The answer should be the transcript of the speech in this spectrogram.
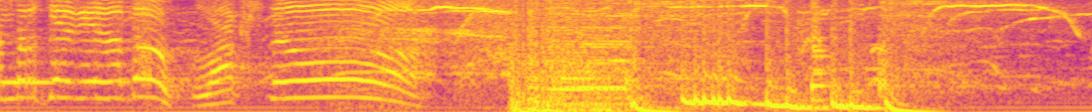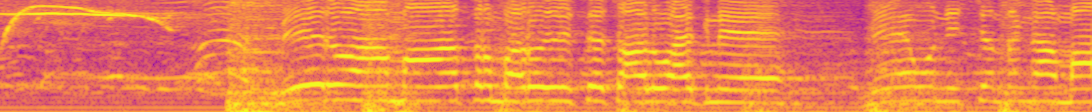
చంద్రశేఖర్ యాదవ్ లక్షణం మీరు ఆ మాత్రం భరోసా ఇస్తే చాలు అగ్ని మేము నిశ్చింతంగా మా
